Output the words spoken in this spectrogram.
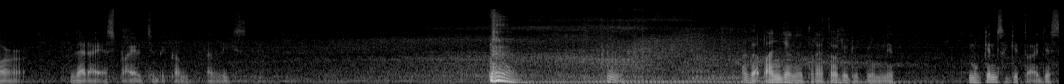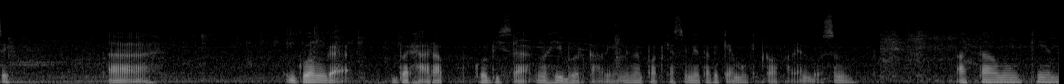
or that I aspire to become at least hmm. Agak panjang ya ternyata udah 20 menit. Mungkin segitu aja sih. Uh, gue nggak berharap gue bisa ngehibur kalian dengan podcast ini tapi kayak mungkin kalau kalian bosen atau mungkin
